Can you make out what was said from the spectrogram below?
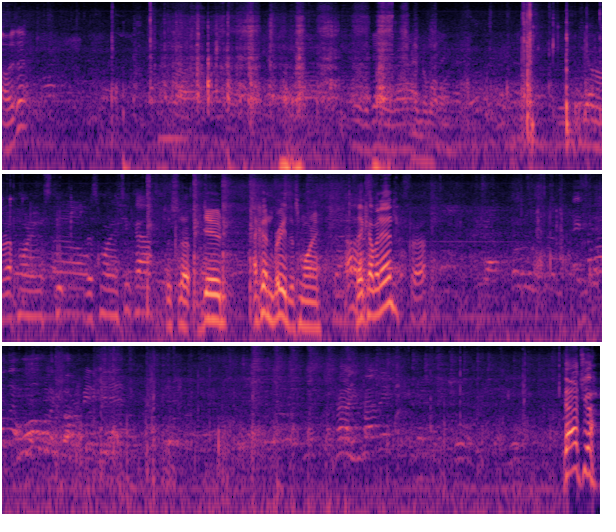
Oh, is it? you have a rough morning this, too, this morning too, Kyle? What's up, dude? I couldn't breathe this morning. they coming in? Gotcha.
